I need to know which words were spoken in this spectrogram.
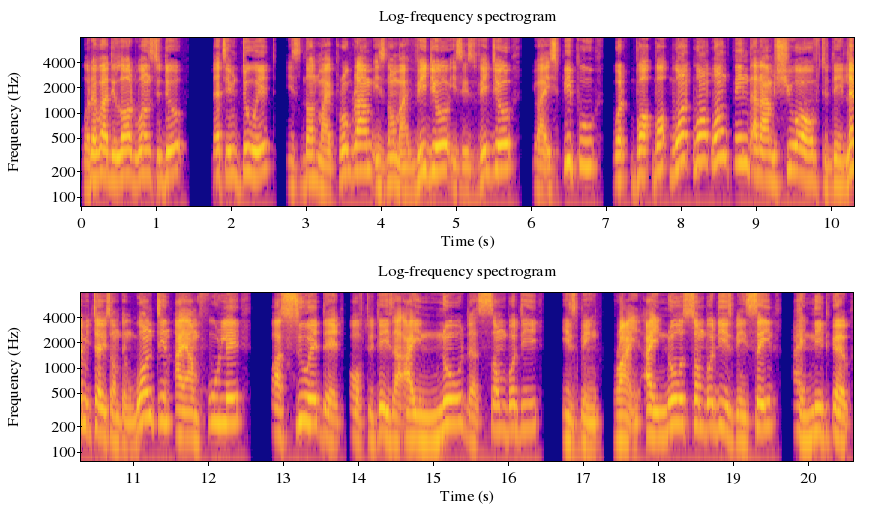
whatever the Lord wants to do, let him do it. It's not my program, it's not my video, it's his video. You are his people. But but but one one one thing that I'm sure of today, let me tell you something. One thing I am fully persuaded of today is that I know that somebody is been crying. I know somebody is been saying, I need help.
